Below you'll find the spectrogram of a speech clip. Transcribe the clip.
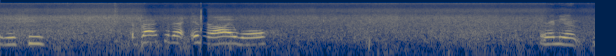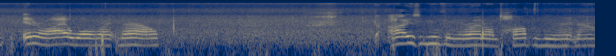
an issue. Back to that inner eye wall. We're in the inner eye wall right now. The eye's moving right on top of me right now.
